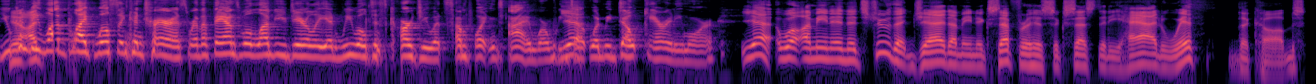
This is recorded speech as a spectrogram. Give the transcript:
You, you can know, be I, loved like Willson Contreras, where the fans will love you dearly, and we will discard you at some point in time, where we yeah. don't, when we don't care anymore. Yeah. Well, I mean, and it's true that Jed. I mean, except for his success that he had with the Cubs,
